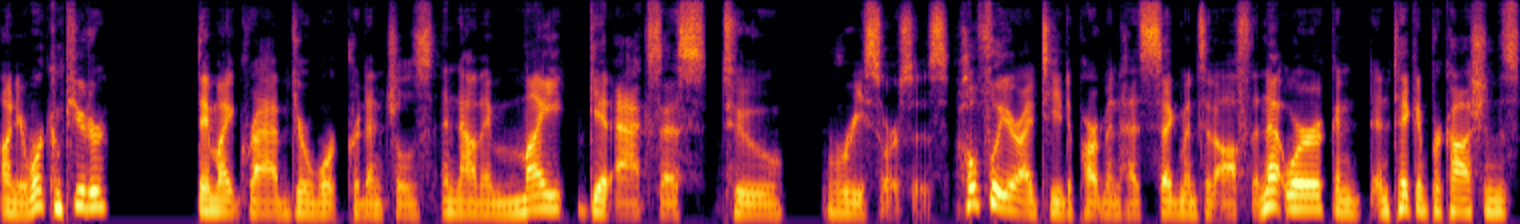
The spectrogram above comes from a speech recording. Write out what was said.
on your work computer, they might grab your work credentials and now they might get access to resources. Hopefully your IT department has segmented off the network and, and taken precautions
